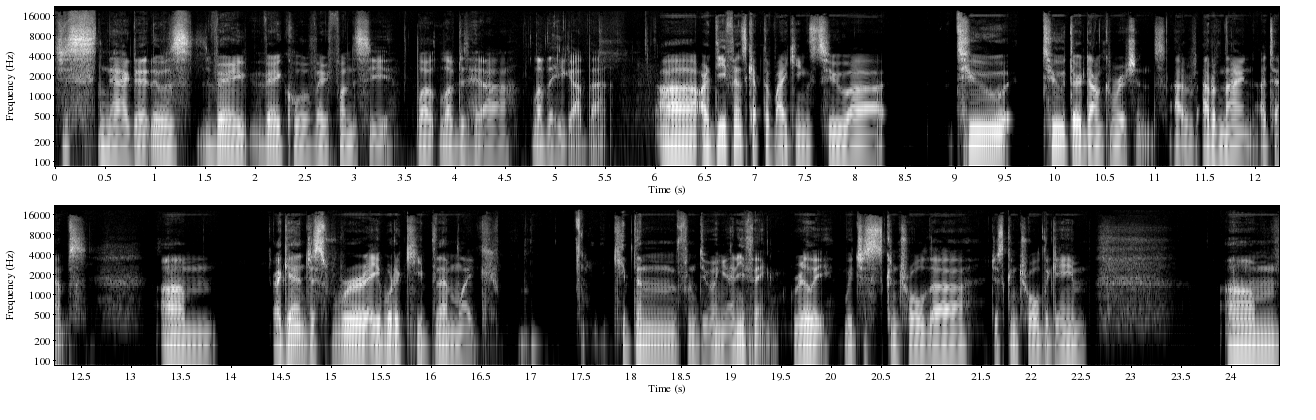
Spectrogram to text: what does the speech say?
just snagged it. It was very, very cool, very fun to see. Love, loved it. Uh, love that he got that. Uh, our defense kept the Vikings to uh, two two third down conversions out of, out of nine attempts. Um, again, just we were able to keep them like keep them from doing anything. Really, we just controlled uh just controlled the game. Um,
